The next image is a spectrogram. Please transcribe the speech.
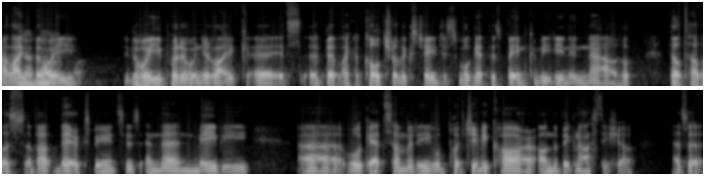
I like Yeah, the no- way you, the way you put it when you're like uh, it's a bit like a cultural exchange. It's, we'll get this BAME comedian in now. He'll, they'll tell us about their experiences, and then maybe uh, we'll get somebody. We'll put Jimmy Carr on the Big Narstie Show as a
